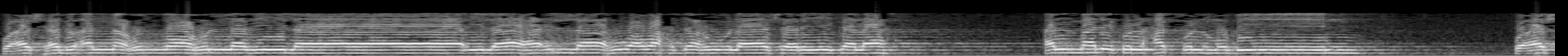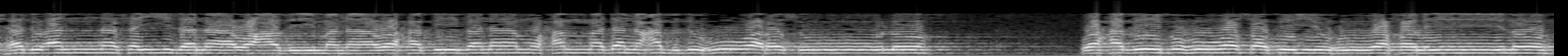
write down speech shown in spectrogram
وأشهد أنه الله الذي لا إله إلا هو وحده لا شريك له. الملك الحق المبين. وأشهد أن سيدنا وعظيمنا وحبيبنا محمدا عبده ورسوله وحبيبه وصفيه وخليله.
